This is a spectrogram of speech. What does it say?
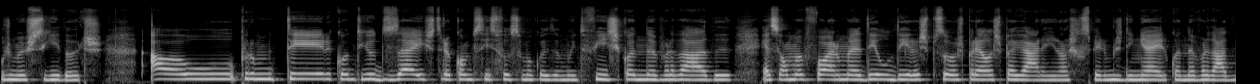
os meus seguidores ao prometer conteúdos extra como se isso fosse uma coisa muito fixe, quando na verdade é só uma forma de iludir as pessoas para elas pagarem e nós recebermos dinheiro, quando na verdade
